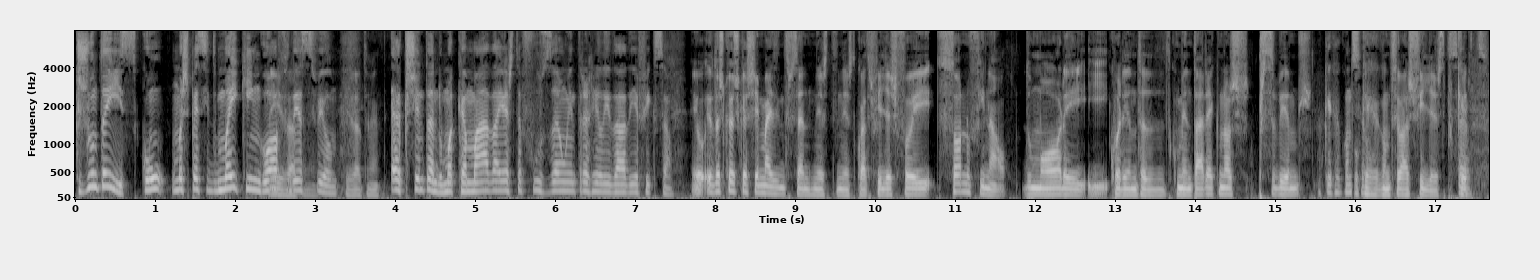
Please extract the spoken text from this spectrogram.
que junta isso com uma espécie de making-of Exatamente, desse filme, Exatamente. acrescentando uma camada a esta fusão entre a realidade e a ficção. Eu, eu das coisas que achei mais interessante neste, neste Quatro Filhas foi só no final de uma hora e quarenta de documentário é que nós percebemos O que é que o aconteceu? que é que aconteceu às filhas. Porque Certo.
